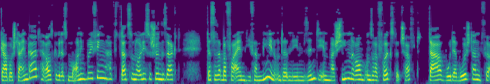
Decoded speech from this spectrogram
Gabor Steingart, Herausgeber des Morning Briefing, hat dazu neulich so schön gesagt, dass es aber vor allem die Familienunternehmen sind, die im Maschinenraum unserer Volkswirtschaft, da wo der Wohlstand für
